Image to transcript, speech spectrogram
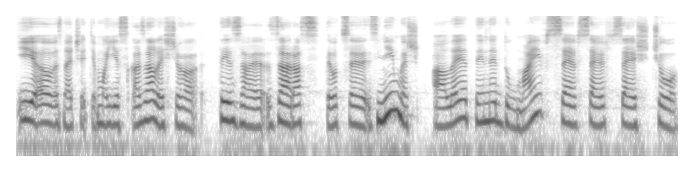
І, е, значить, мої сказали, що ти за, зараз ти оце знімеш, але ти не думай, все, все, все, що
